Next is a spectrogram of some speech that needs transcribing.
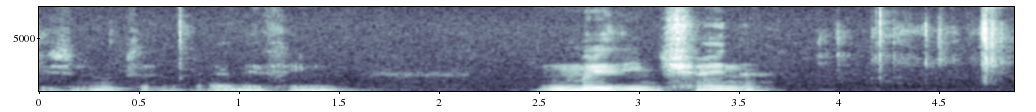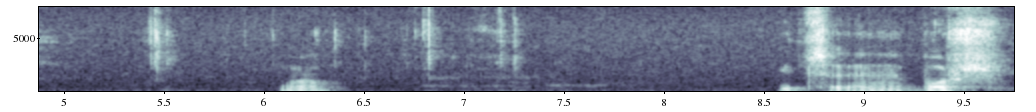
is not anything made in China well it's a Porsche.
